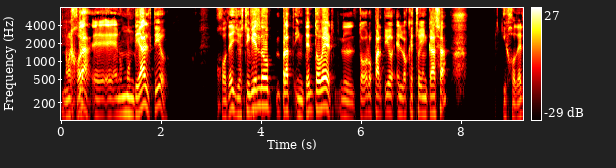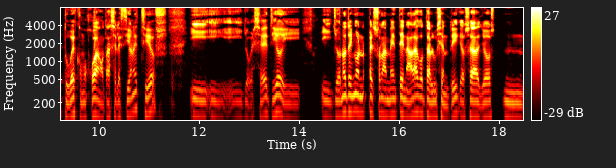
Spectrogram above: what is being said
no me jodas, eh, en un mundial, tío. Joder, yo estoy viendo, intento ver todos los partidos en los que estoy en casa y joder, tú ves cómo juegan otras selecciones, tío. Y, y- y yo qué sé, tío. Y, y yo no tengo personalmente nada contra Luis Enrique. O sea, yo mm,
